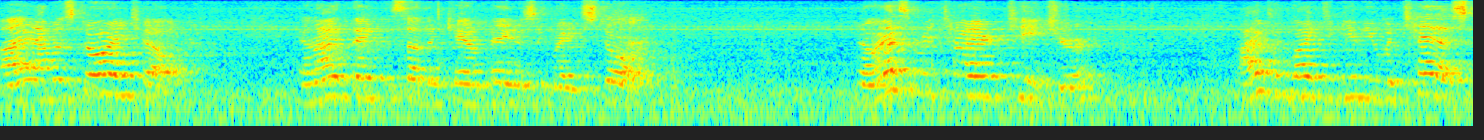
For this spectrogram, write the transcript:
I am a storyteller. And I think the Southern Campaign is a great story. Now, as a retired teacher, I would like to give you a test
